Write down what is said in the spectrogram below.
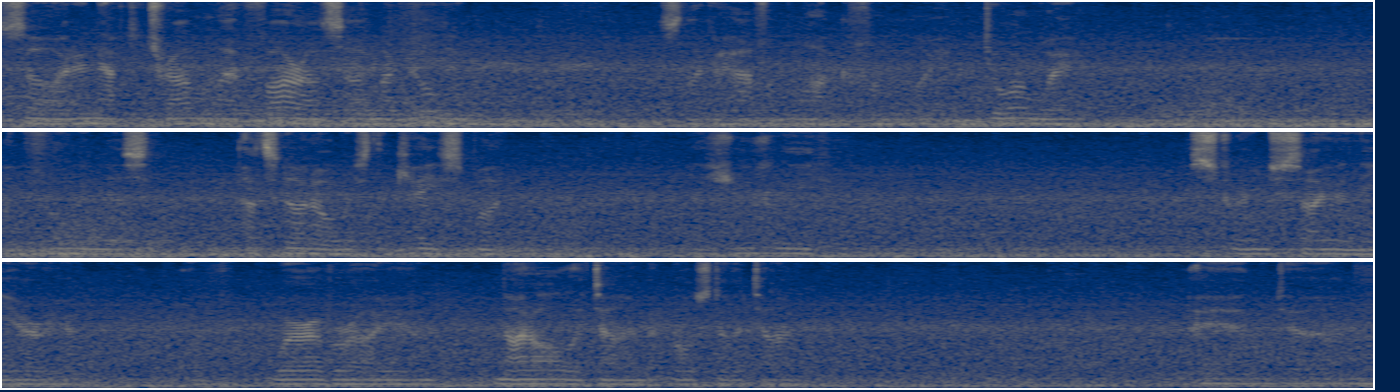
So I didn't have to travel that my building. It's like a half a block from my doorway. I'm filming this. That's not always the case, but there's usually a strange sight in the area of wherever I am. Not all the time, but most of the time. And um,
